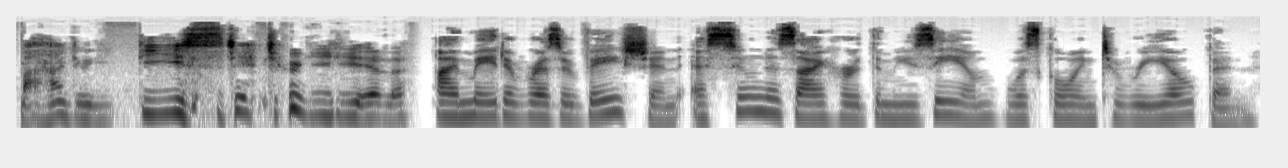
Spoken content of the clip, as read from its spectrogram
I made a reservation as soon as I heard the museum was going to reopen.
